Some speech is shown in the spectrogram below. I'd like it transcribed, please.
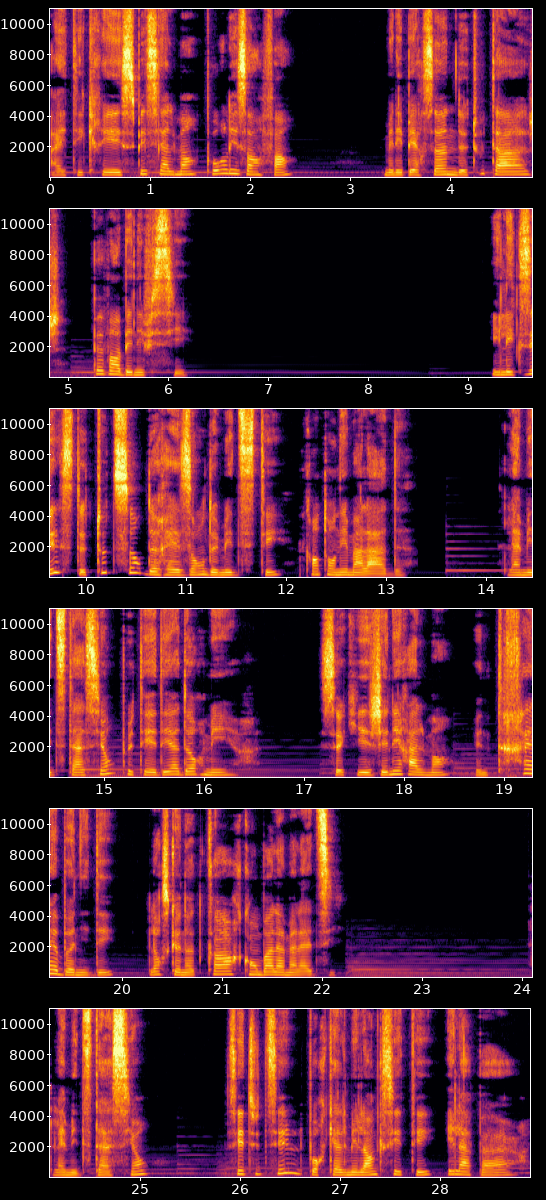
a été créée spécialement pour les enfants, mais les personnes de tout âge peuvent en bénéficier. Il existe toutes sortes de raisons de méditer quand on est malade. La méditation peut aider à dormir, ce qui est généralement une très bonne idée lorsque notre corps combat la maladie. La méditation c'est utile pour calmer l'anxiété et la peur.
